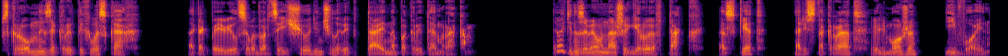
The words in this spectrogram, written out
в скромных закрытых восках, а как появился во дворце еще один человек, тайно покрытый мраком. Давайте назовем наших героев так. Аскет, аристократ, вельможа и воин.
